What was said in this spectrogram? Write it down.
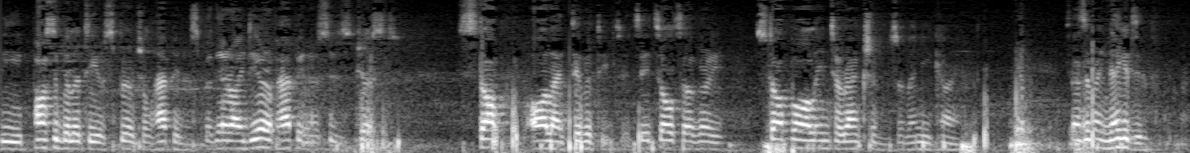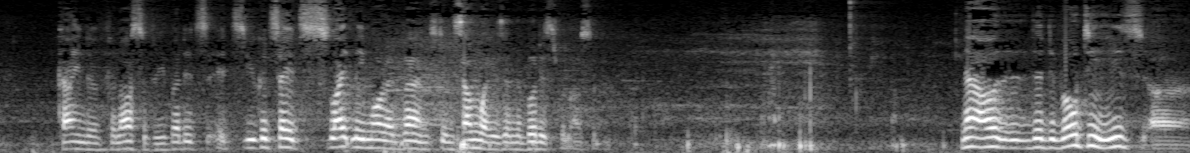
the possibility of spiritual happiness, but their idea of happiness is just stop all activities. It's, it's also a very stop all interactions of any kind. So that's a very negative kind of philosophy, but it's, it's, you could say it's slightly more advanced in some ways than the Buddhist philosophy. Now, the devotees, uh,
